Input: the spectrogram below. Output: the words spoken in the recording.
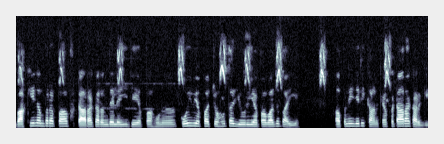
ਬਾਕੀ ਨੰਬਰ ਆਪਾਂ ਫਟਾਰਾ ਕਰਨ ਦੇ ਲਈ ਜੇ ਆਪਾਂ ਹੁਣ ਕੋਈ ਵੀ ਆਪਾਂ ਚਾਹੋ ਤਾਂ ਯੂਰੀਆ ਆਪਾਂ ਵੱਧ ਪਾਈਏ। ਆਪਣੀ ਜਿਹੜੀ ਕਣਕ ਹੈ ਫਟਾਰਾ ਕਰ ਗਈ।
